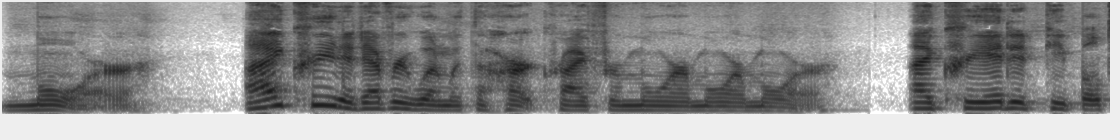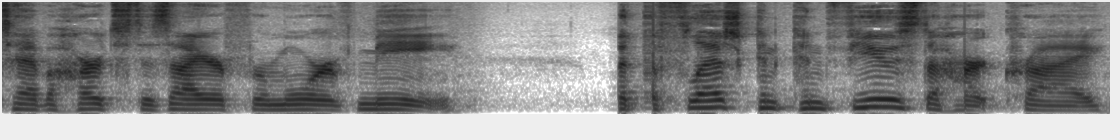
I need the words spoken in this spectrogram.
more. I created everyone with a heart cry for more, more, more. I created people to have a heart's desire for more of me. But the flesh can confuse the heart cry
